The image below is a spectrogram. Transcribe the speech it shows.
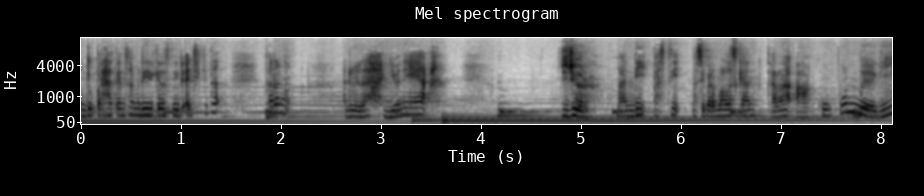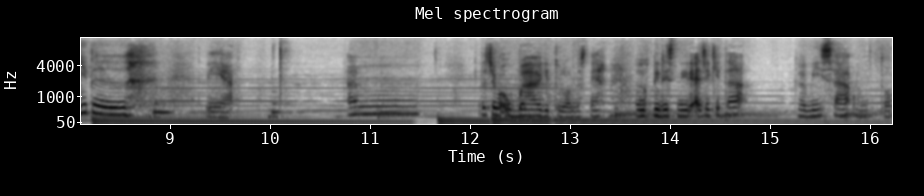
Untuk perhatian sama diri kita sendiri aja kita kadang adalah gimana ya? Jujur mandi pasti masih permales kan? Karena aku pun begitu. Iya. Um, kita coba ubah gitu loh maksudnya. Untuk diri sendiri aja kita gak bisa untuk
